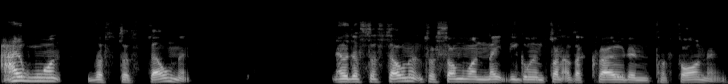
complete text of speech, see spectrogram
I want the fulfillment. Now, the fulfillment for someone might be going in front of a crowd and performing.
